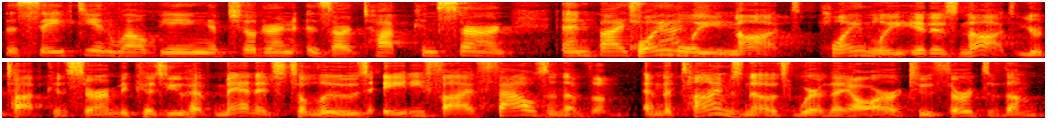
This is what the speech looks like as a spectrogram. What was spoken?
The safety and well-being of children is our top concern, and by Plainly statute- not. Plainly, it is not your top concern because you have managed to lose 85,000 of them. And the Times knows where they are, or two-thirds of them,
